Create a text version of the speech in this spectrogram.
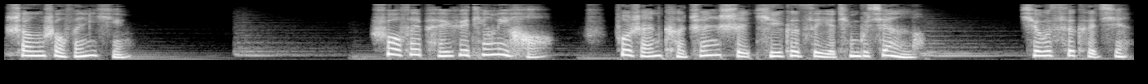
声若蚊蝇。若非裴玉听力好，不然可真是一个字也听不见了。由此可见，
